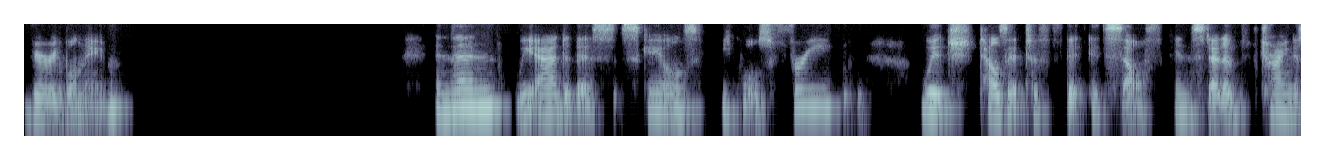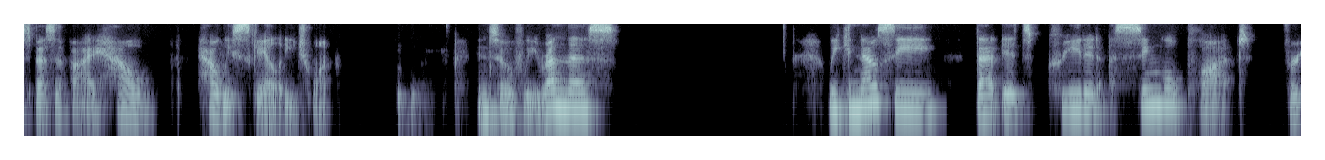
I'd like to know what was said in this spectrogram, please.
variable name. And then we add to this scales equals free, which tells it to fit itself instead of trying to specify how, how we scale each one. And so if we run this, we can now see that it's created a single plot for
